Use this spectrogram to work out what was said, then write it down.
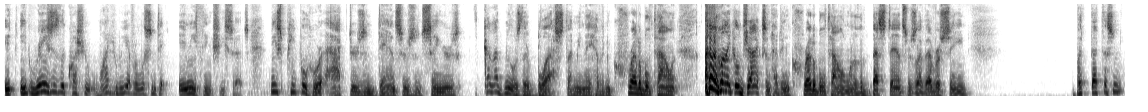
It, it raises the question why did we ever listen to anything she says? These people who are actors and dancers and singers, God knows they're blessed. I mean, they have incredible talent. Michael Jackson had incredible talent, one of the best dancers I've ever seen. But that doesn't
